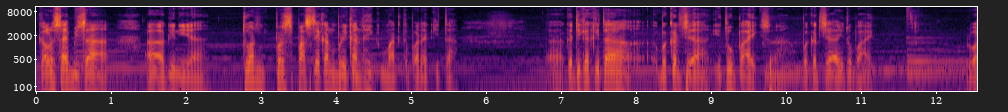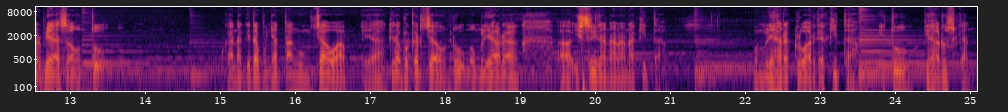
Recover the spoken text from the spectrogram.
Kalau saya bisa uh, gini ya, Tuhan pasti akan berikan hikmat kepada kita. Uh, ketika kita bekerja itu baik, saudara. Bekerja itu baik, luar biasa untuk karena kita punya tanggung jawab ya kita bekerja untuk memelihara uh, istri dan anak-anak kita memelihara keluarga kita itu diharuskan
